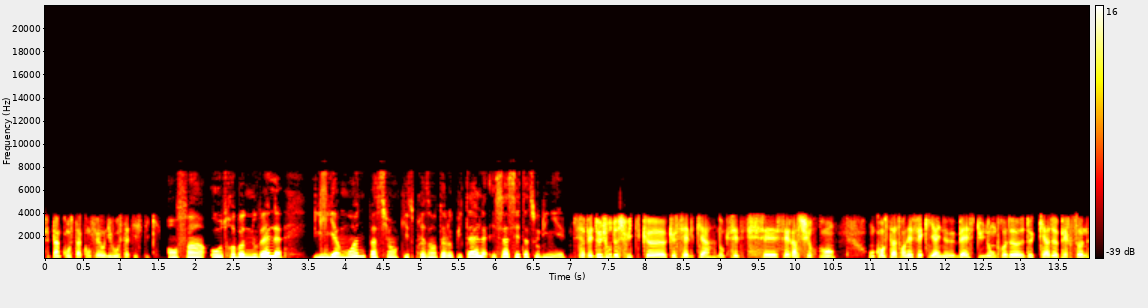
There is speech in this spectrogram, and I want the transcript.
c'est un constat qu'on fait au niveau statistique. Enfin, autre bonne nouvelle, il y a moins de patients qui se présentent à l'hôpital, et ça, c'est à souligner. Ça fait deux jours de suite que, que c'est le cas, donc c'est, rassurant. On constate en effet qu'il y a une baisse du nombre de, de cas de personnes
